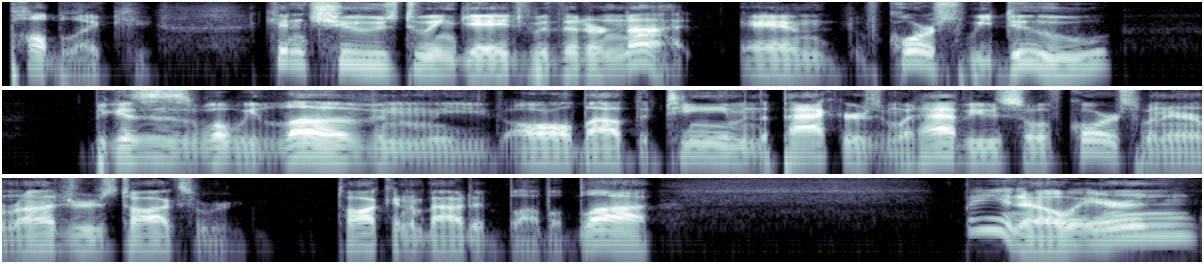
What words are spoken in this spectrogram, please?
public, can choose to engage with it or not. And of course we do because this is what we love and we all about the team and the Packers and what have you. So of course when Aaron Rodgers talks, we're talking about it, blah blah blah. But you know, Aaron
